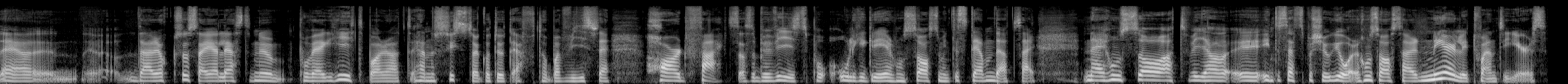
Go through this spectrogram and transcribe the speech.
Eh, där också så här, jag läste nu på väg hit bara att hennes syster har gått ut efter och bara visat hard facts, alltså bevis på olika grejer hon sa som inte stämde. Att så här, nej, hon sa att vi har eh, inte setts på 20 år. Hon sa så här, nearly 20 years.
